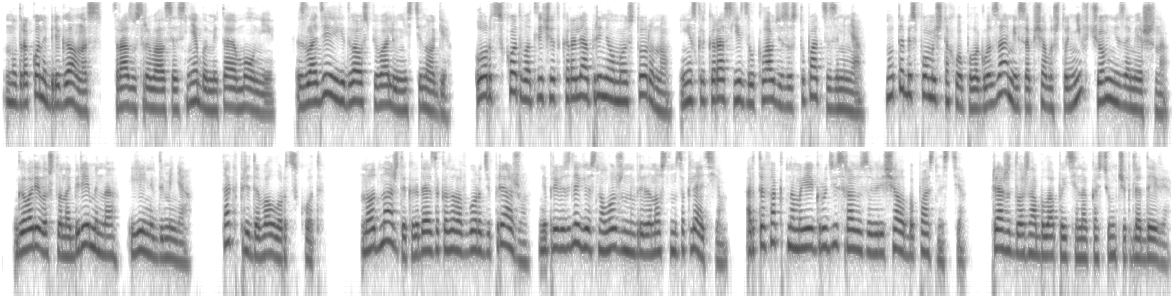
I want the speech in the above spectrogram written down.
но дракон оберегал нас, сразу срывался с неба, метая молнии. Злодеи едва успевали унести ноги. Лорд Скотт, в отличие от короля, принял мою сторону и несколько раз ездил к Клауде заступаться за меня, но та беспомощно хлопала глазами и сообщала, что ни в чем не замешана. Говорила, что она беременна, ей не до меня. Так передавал лорд Скотт. Но однажды, когда я заказала в городе пряжу, мне привезли ее с наложенным вредоносным заклятием. Артефакт на моей груди сразу заверещал об опасности. Пряжа должна была пойти на костюмчик для Дэви.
